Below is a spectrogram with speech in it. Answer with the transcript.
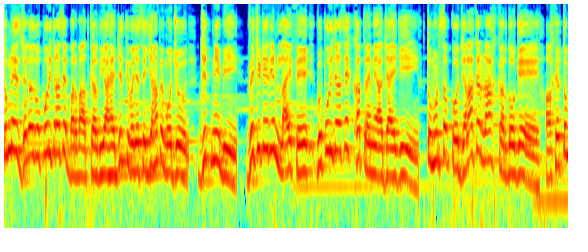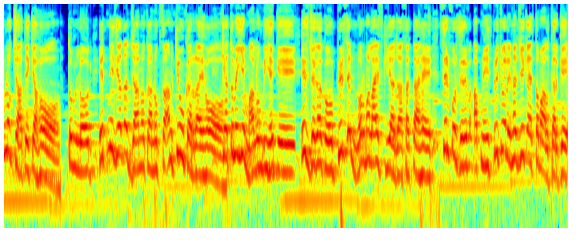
तुमने इस जगह को पूरी तरह से बर्बाद कर दिया है, जिसकी वजह से यहाँ पे मौजूद जितनी भी वेजिटेरियन लाइफ है वो पूरी तरह से खतरे में आ जाएगी। तुम उन सबको जलाकर राख कर दोगे। आखिर तुम लोग चाहते क्या हो? तुम लोग इतनी ज़्यादा जानों का नुकसान क्यों कर रहे हो? क्या तुम्हें ये मालूम भी है कि इस जगह को फिर से नॉर्मलाइज किया जा सकता है सिर्फ़ और सिर्फ़ अपनी स्पिरिचुअल एनर्जी का इस्तेमाल करके?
